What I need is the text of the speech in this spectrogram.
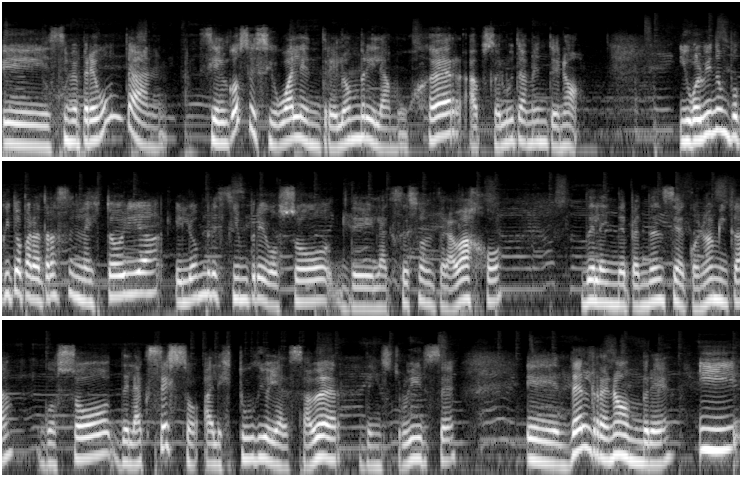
eh, si me preguntan si el goce es igual entre el hombre y la mujer, absolutamente no. Y volviendo un poquito para atrás en la historia, el hombre siempre gozó del acceso al trabajo, de la independencia económica, gozó del acceso al estudio y al saber, de instruirse, eh, del renombre y,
